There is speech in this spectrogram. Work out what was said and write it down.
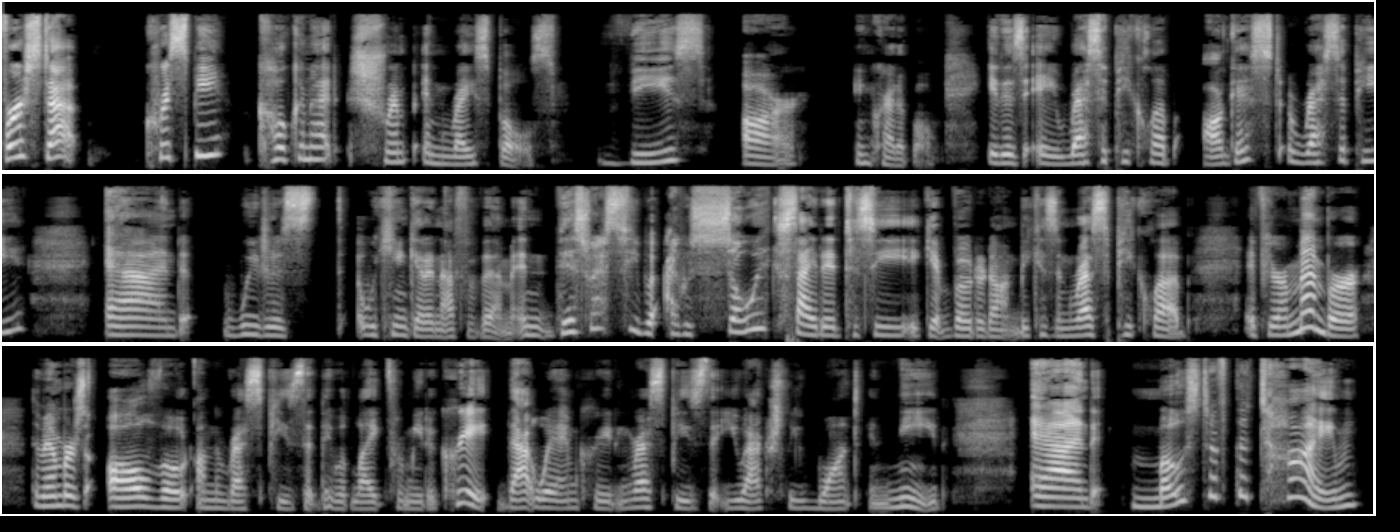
First up, crispy coconut shrimp and rice bowls. These are incredible. It is a Recipe Club August recipe and we just we can't get enough of them. And this recipe I was so excited to see it get voted on because in Recipe Club, if you're a member, the members all vote on the recipes that they would like for me to create. That way I'm creating recipes that you actually want and need. And most of the time,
